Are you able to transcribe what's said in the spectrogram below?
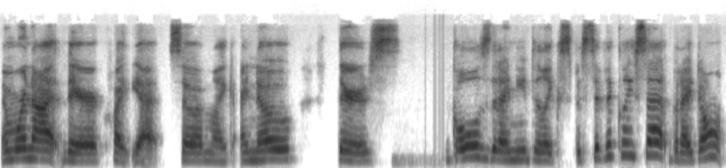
and we're not there quite yet so i'm like i know there's goals that i need to like specifically set but i don't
